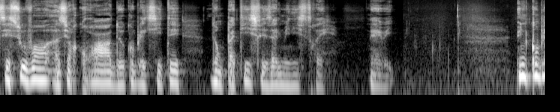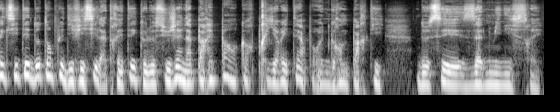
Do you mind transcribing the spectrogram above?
C'est souvent un surcroît de complexité dont pâtissent les administrés. Eh oui. Une complexité d'autant plus difficile à traiter que le sujet n'apparaît pas encore prioritaire pour une grande partie de ces administrés.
